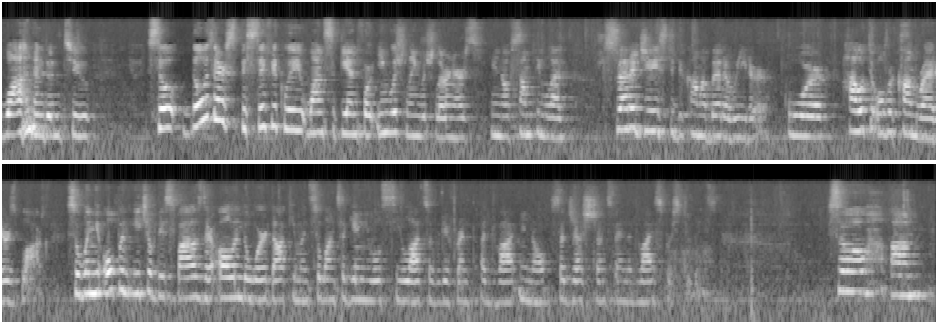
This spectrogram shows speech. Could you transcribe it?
one and then two. So those are specifically, once again, for English language learners, you know, something like strategies to become a better reader or how to overcome writer's block. So when you open each of these files, they're all in the Word document. So once again, you will see lots of different you know, suggestions and advice for students. So, um,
